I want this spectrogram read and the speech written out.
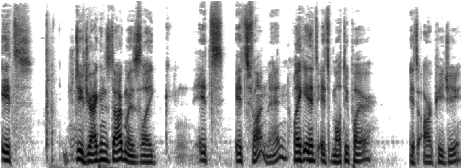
it's, dude, Dragon's Dogma is like, it's it's fun, man. Like it's it's multiplayer, it's RPG,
